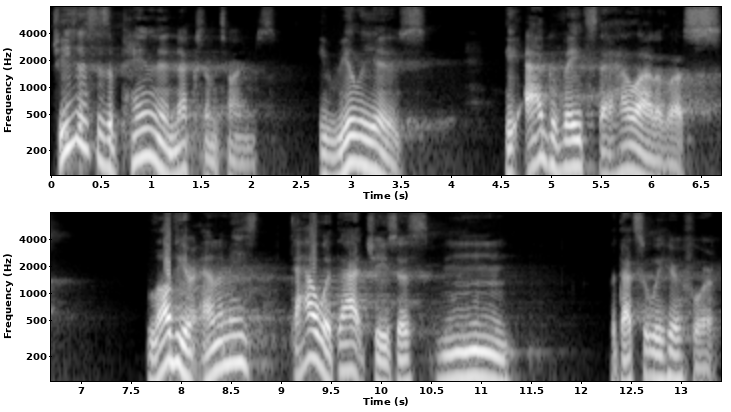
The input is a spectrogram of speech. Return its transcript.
Jesus is a pain in the neck sometimes. He really is. He aggravates the hell out of us. Love your enemies? To hell with that, Jesus. Mm. But that's what we're here for.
